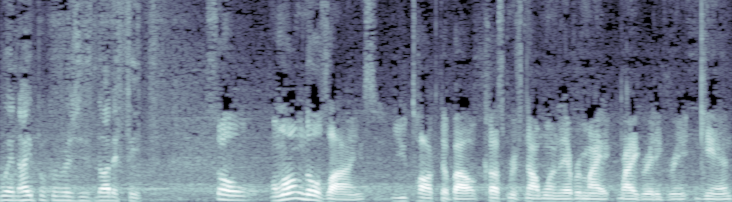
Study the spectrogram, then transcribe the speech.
when hyperconvergence is not a fit. So, along those lines, you talked about customers not wanting to ever migrate again.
